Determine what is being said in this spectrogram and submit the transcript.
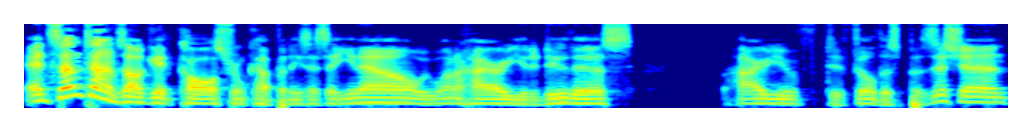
And sometimes I'll get calls from companies. I say, you know, we want to hire you to do this, hire you to fill this position.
